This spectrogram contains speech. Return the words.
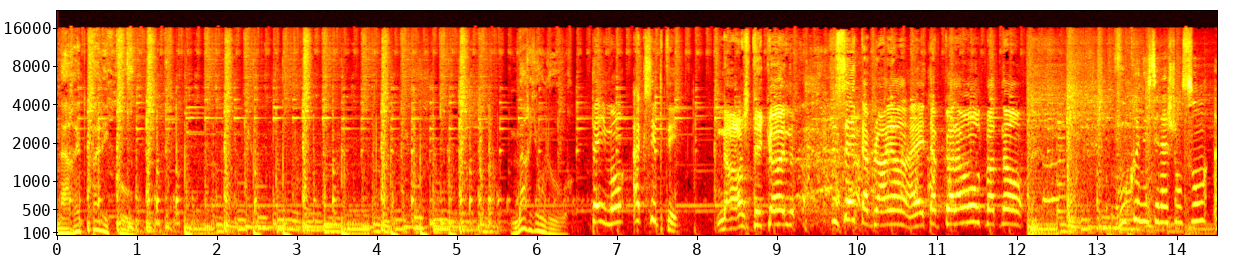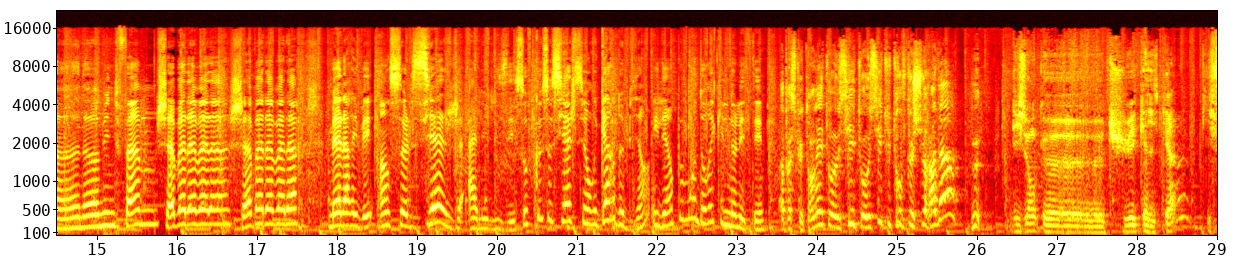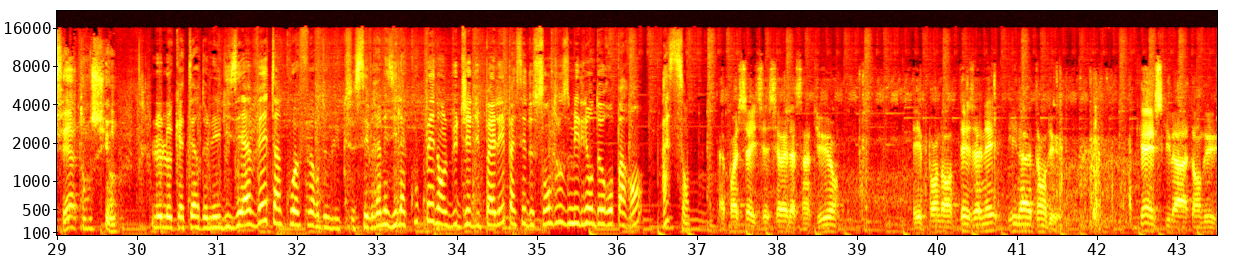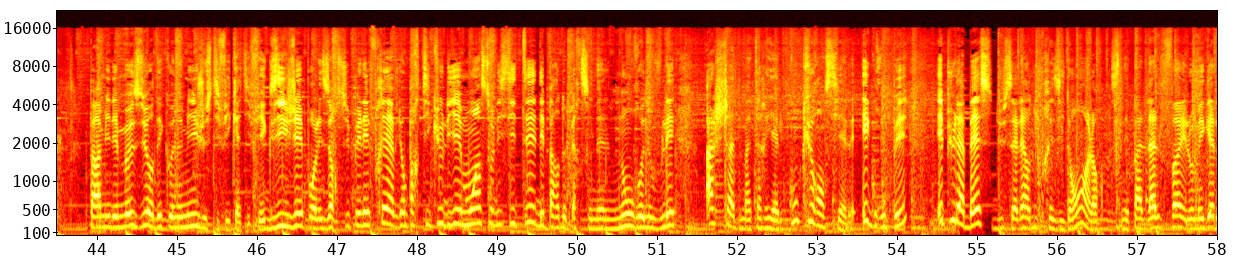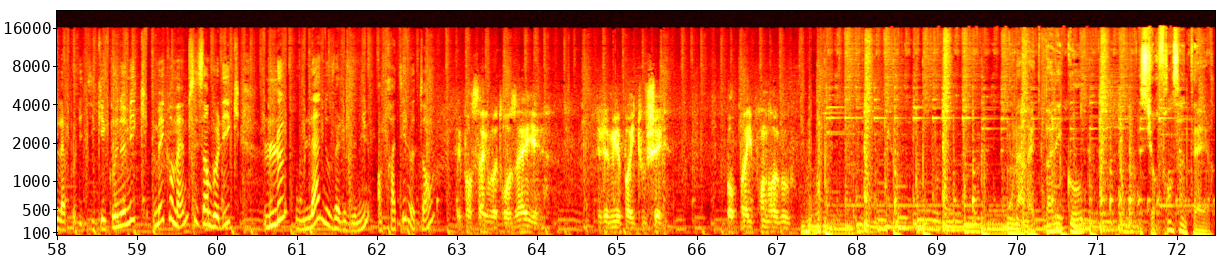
n'arrête pas l'écho. Marion Lourd. Paiement accepté. Non, je déconne. Tu sais que t'as plus rien. Allez, tape-toi la honte maintenant. Vous connaissez la chanson Un homme, une femme, shabadabada, shabadabada. Mais à l'arrivée, un seul siège à l'Elysée. Sauf que ce siège, si on regarde bien, il est un peu moins doré qu'il ne l'était. Ah parce que t'en es toi aussi, toi aussi tu trouves que je suis radin? Disons que tu es quelqu'un qui fait attention. Le locataire de l'Elysée avait un coiffeur de luxe, c'est vrai, mais il a coupé dans le budget du palais, passé de 112 millions d'euros par an à 100. Après ça, il s'est serré la ceinture. Et pendant des années, il a attendu. Qu'est-ce qu'il a attendu? Parmi les mesures d'économie justificatives exigées pour les heures sup et les frais, avions particuliers moins sollicités, départ de personnel non renouvelé, achat de matériel concurrentiel et groupé, et puis la baisse du salaire du président. Alors, ce n'est pas l'alpha et l'oméga de la politique économique, mais quand même, c'est symbolique. Le ou la nouvelle venue en fera-t-il autant? C'est pour ça que votre oseille, j'aime mieux pas y toucher. Pour pas y prendre goût. On n'arrête pas l'écho sur France Inter.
